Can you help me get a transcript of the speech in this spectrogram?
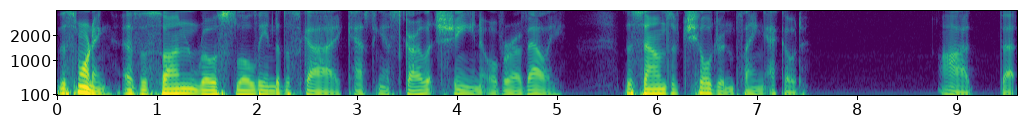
This morning, as the sun rose slowly into the sky, casting a scarlet sheen over our valley, the sounds of children playing echoed. Odd, that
